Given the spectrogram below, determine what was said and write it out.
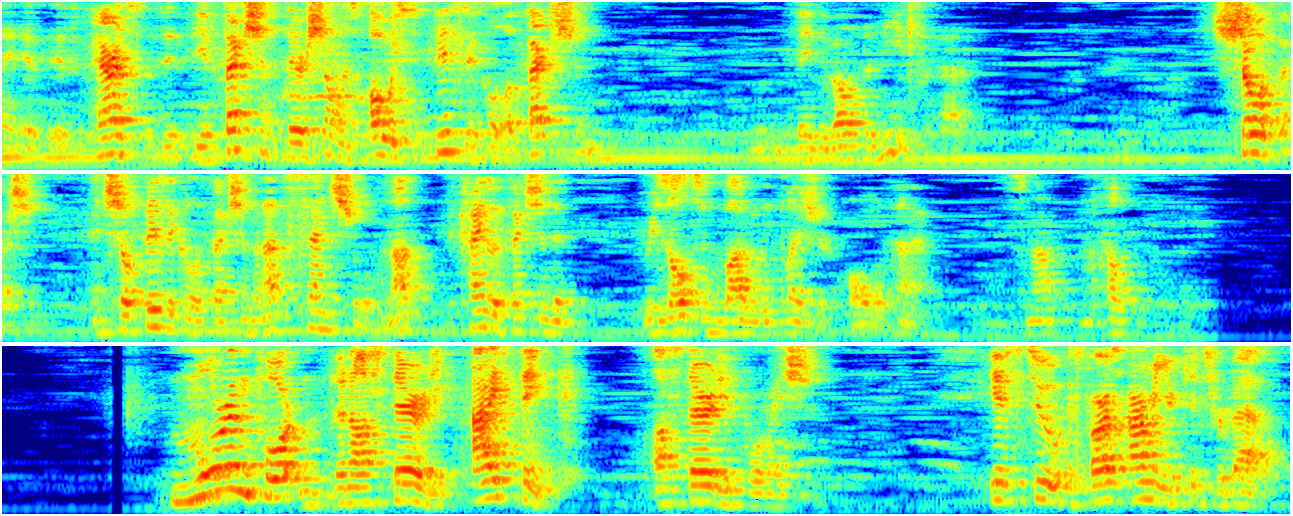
If, if parents, if the, if the affection they're shown is always physical affection, they develop a need for that. Show affection and show physical affection, but not sensual, not the kind of affection that results in bodily pleasure all the time. It's not, not healthy for them. More important than austerity, I think, austerity formation is to, as far as arming your kids for battle,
